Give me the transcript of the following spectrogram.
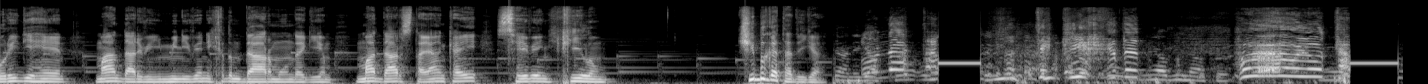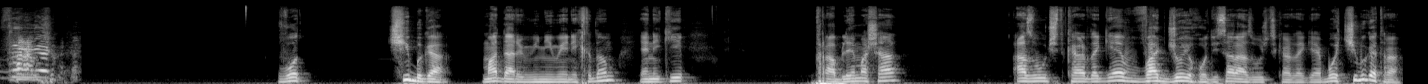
ёрӣ диҳед ман дар минивени худам дар мондагиам ман дар стоянкаи севен хилм чӣ бигата дига? Вот чӣ бига? Ма дар винивени худам яъне ки проблемаша азвучит кардагия ва ҷои ҳодисара азвучит кардагия. Бояд чӣ бигатра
